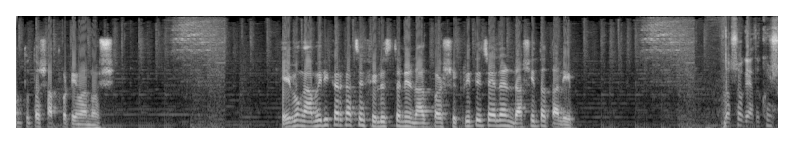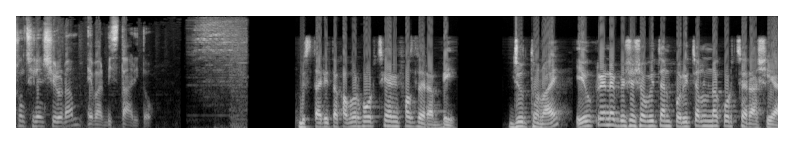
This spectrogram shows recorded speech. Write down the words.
অন্তত সাত কোটি মানুষ। এবং আমেরিকার কাছে ফিলিস্তিনি নাগবার স্বীকৃতি চাইলেন রাশিদা তালিব। দর্শক এতক্ষণ শুনছিলেন শিরোনাম এবার বিস্তারিত। বিস্তারিত খবর পড়ছি আমি ফজলে রাব্বি। যুদ্ধ নয় ইউক্রেনে বিশেষ অভিযান পরিচালনা করছে রাশিয়া।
